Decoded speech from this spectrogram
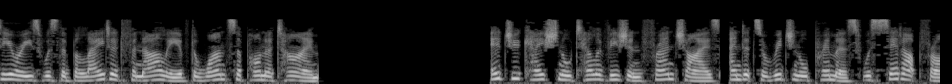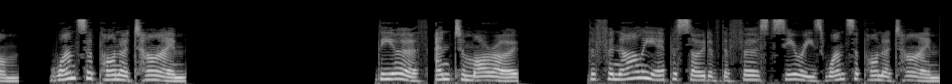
series was the belated finale of the Once Upon a Time educational television franchise, and its original premise was set up from once Upon a Time, The Earth and Tomorrow, the finale episode of the first series Once Upon a Time,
